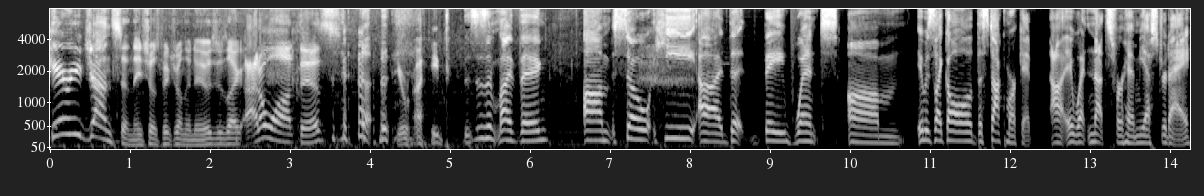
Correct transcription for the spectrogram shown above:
Gary Johnson. They show his picture on the news. He's like, I don't want this. You're right. this isn't my thing. Um, so he, uh, the, they went, um, it was like all the stock market. Uh, it went nuts for him yesterday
